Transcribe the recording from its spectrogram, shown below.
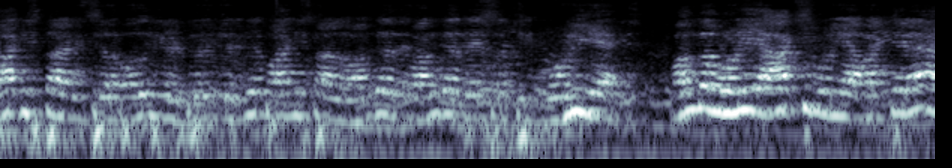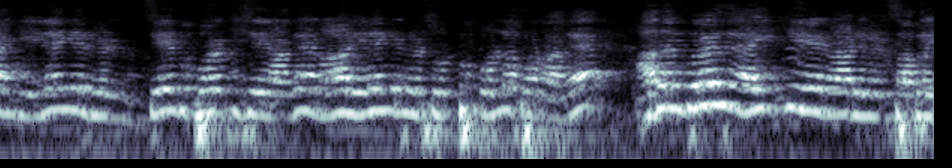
பாகிஸ்தானின் சில பகுதிகள் பிரிஞ்சிருக்கு. பாகிஸ்தான்ல வங்க வங்கதேசத்தின் மொழியை வங்க மொழியை ஆட்சி மொழியா வைக்கல. அங்க இளைஞர்கள் சேர்ந்து புரட்சி செய்யறாங்க நாலு இளைஞர்கள் சொட்டு கொல்ல போறாங்க. அதன் பிறகு ஐக்கிய நாடுகள் சபை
